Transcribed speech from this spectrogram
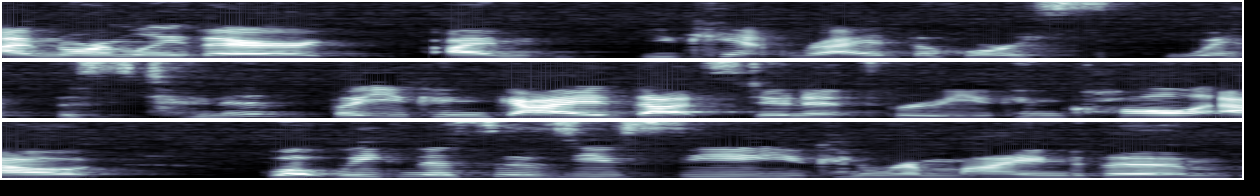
I'm normally there. I'm, you can't ride the horse with the student, but you can guide that student through. You can call out what weaknesses you see. You can remind them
